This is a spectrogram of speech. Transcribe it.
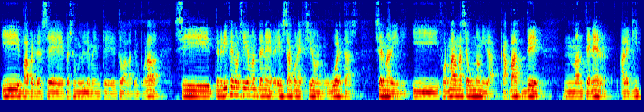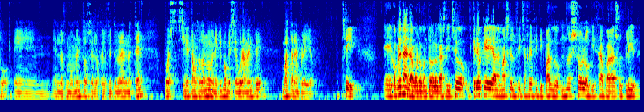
y va a perderse presumiblemente toda la temporada. Si Tenerife consigue mantener esa conexión Huertas Sermadini y formar una segunda unidad capaz de mantener al equipo en, en los momentos en los que los titulares no estén, pues sí que estamos hablando de un equipo que seguramente va a estar en playoff. Sí, eh, completamente de acuerdo con todo lo que has dicho. Creo que además el fichaje de Fittipaldo no es solo quizá para suplir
